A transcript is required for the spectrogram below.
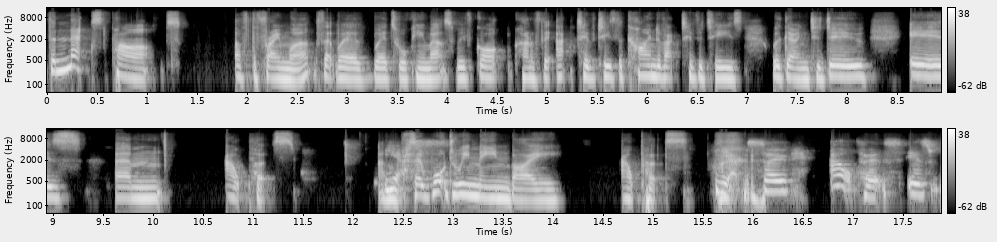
the next part of the framework that we're we're talking about. So we've got kind of the activities, the kind of activities we're going to do is um, outputs. Um, yes. So what do we mean by outputs? yeah. So outputs is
